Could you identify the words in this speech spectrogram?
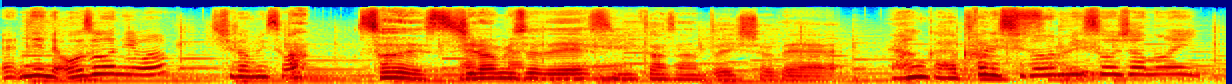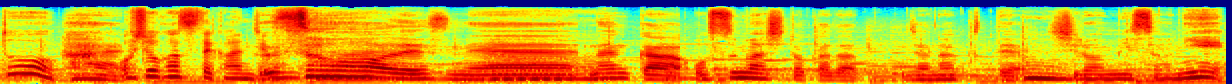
えねえねえお雑煮は？白味噌？あそうです。白味噌です。美香さんと一緒で。なんかやっぱり白味噌じゃないとはい。お正月って感じがしそうないですね、うん。なんかおすましとかだじゃなくて、うん。白味噌に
